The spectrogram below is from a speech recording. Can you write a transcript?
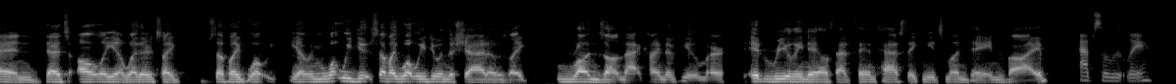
and that's all you know. Whether it's like stuff like what you know, and what we do, stuff like what we do in the shadows, like runs on that kind of humor. It really nails that fantastic meets mundane vibe. Absolutely.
